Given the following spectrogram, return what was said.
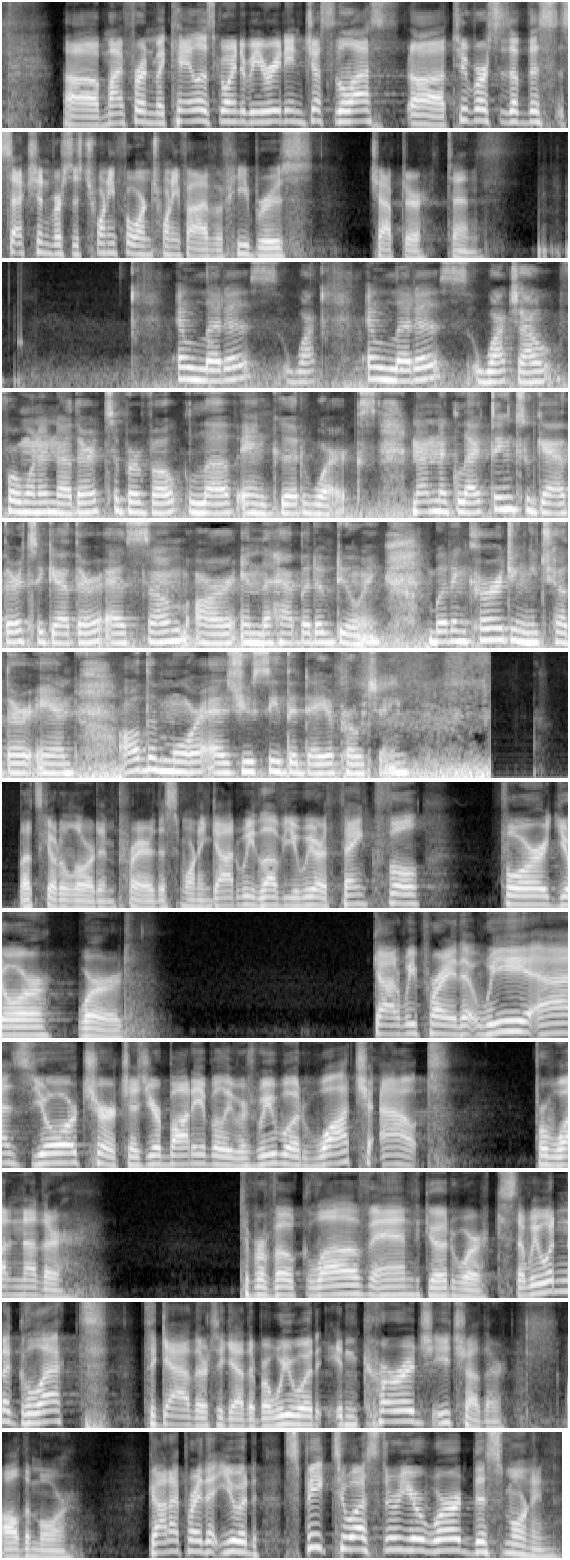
Uh, my friend Michaela is going to be reading just the last uh, two verses of this section, verses 24 and 25 of Hebrews chapter 10 and let us watch and let us watch out for one another to provoke love and good works not neglecting to gather together as some are in the habit of doing but encouraging each other and all the more as you see the day approaching. Let's go to lord in prayer this morning. God we love you. We are thankful for your word God, we pray that we, as your church, as your body of believers, we would watch out for one another to provoke love and good works, that we wouldn't neglect to gather together, but we would encourage each other all the more. God, I pray that you would speak to us through your word this morning.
